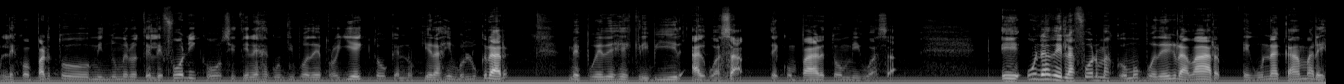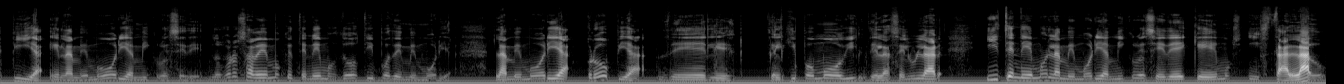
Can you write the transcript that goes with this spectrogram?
Les comparto mi número telefónico. Si tienes algún tipo de proyecto que nos quieras involucrar, me puedes escribir al WhatsApp. Te comparto mi WhatsApp. Eh, una de las formas como poder grabar en una cámara espía en la memoria micro SD. Nosotros sabemos que tenemos dos tipos de memoria. La memoria propia del, del equipo móvil, de la celular, y tenemos la memoria micro SD que hemos instalado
